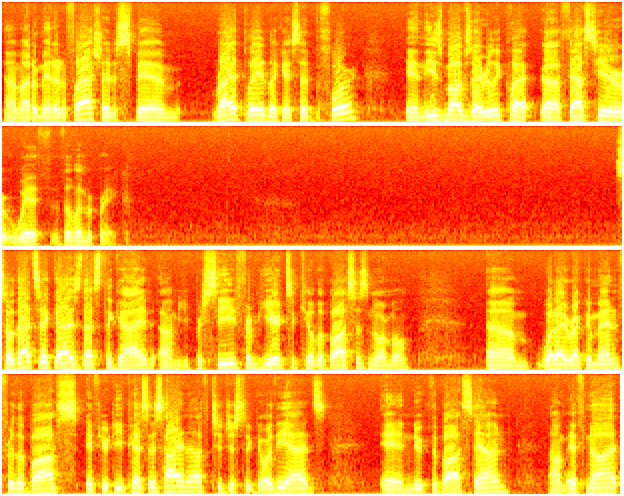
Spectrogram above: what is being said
um, out of mana to flash, I just spam Riot Blade like I said before, And these mobs die really uh, fast here with the limit break. So that's it, guys. That's the guide. Um, you proceed from here to kill the boss as normal. Um, what I recommend for the boss, if your DPS is high enough, to just ignore the ads and nuke the boss down. Um, if not,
